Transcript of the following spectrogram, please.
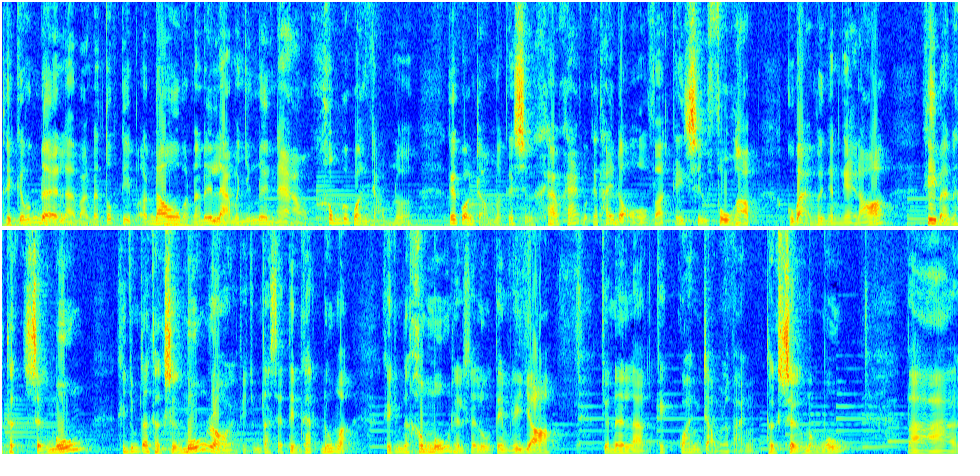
thì cái vấn đề là bạn đã tốt nghiệp ở đâu, bạn đã đi làm ở những nơi nào không có quan trọng nữa. Cái quan trọng là cái sự khao khát và cái thái độ và cái sự phù hợp của bạn với ngành nghề đó. Khi bạn đã thực sự muốn, khi chúng ta thực sự muốn rồi thì chúng ta sẽ tìm cách, đúng không ạ? Khi chúng ta không muốn thì sẽ luôn tìm lý do. Cho nên là cái quan trọng là bạn thực sự mong muốn. Và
